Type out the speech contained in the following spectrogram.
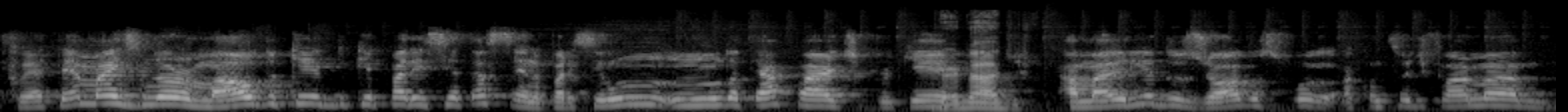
foi até mais normal do que, do que parecia estar sendo. Parecia um, um mundo até à parte, porque Verdade. a maioria dos jogos foi, aconteceu de forma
